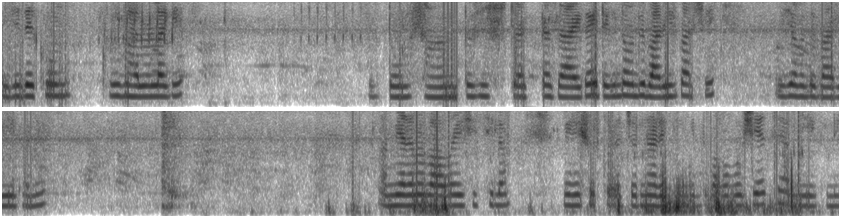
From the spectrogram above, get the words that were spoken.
এই যে দেখুন, খুবই ভালো লাগে। একদম শান্ত শিষ্ট একটা জায়গা। এটা কিন্তু আমাদের বাড়ির পাশে। ওই যে আমাদের বাড়ি এখানে। আমি আর আমার বাবা এসেছিলাম ভিডিও শ্যুট করার জন্য। আর এখানে কিন্তু বাবা বসে আছে। আমি এখানে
